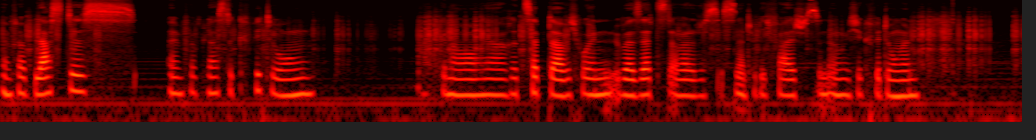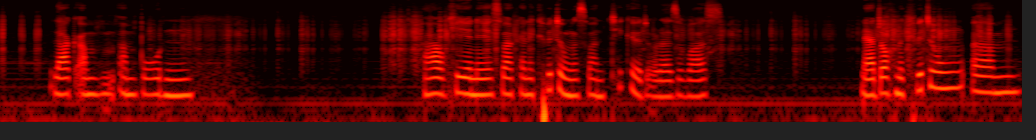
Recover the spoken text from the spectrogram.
Ein verblasstes, ein verblasste Quittung. Genau, ja, Rezepte habe ich vorhin übersetzt, aber das ist natürlich falsch. Das sind irgendwelche Quittungen. Lag am, am Boden. Ah, okay, nee, es war keine Quittung, es war ein Ticket oder sowas. Ja, doch, eine Quittung ähm,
